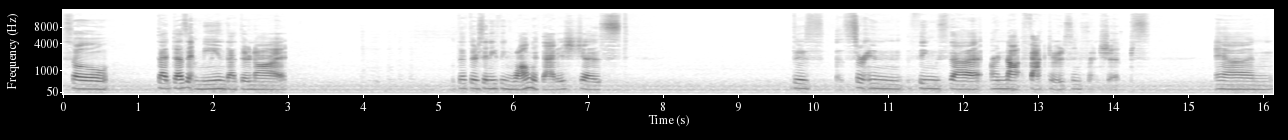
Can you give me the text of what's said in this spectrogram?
So that doesn't mean that they're not that there's anything wrong with that. It's just there's certain things that are not factors in friendships. And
